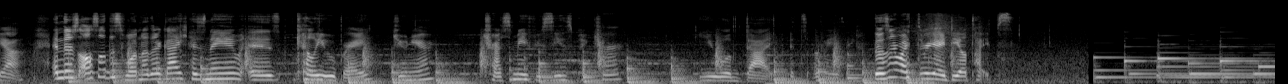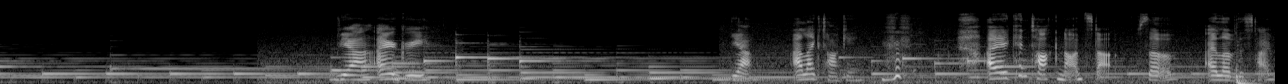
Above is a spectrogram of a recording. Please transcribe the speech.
Yeah. And there's also this one other guy. His name is Kelly Oubre Jr. Trust me, if you see his picture, you will die. It's amazing. Those are my three ideal types. Yeah, I agree. Yeah, I like talking. I can talk nonstop, so I love this time.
